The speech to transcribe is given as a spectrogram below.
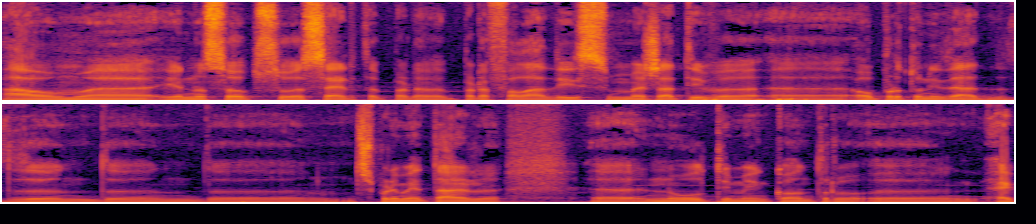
Há uma, eu não sou a pessoa certa para, para falar disso, mas já tive a, a oportunidade de, de, de, de experimentar uh, no último encontro uh, é,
